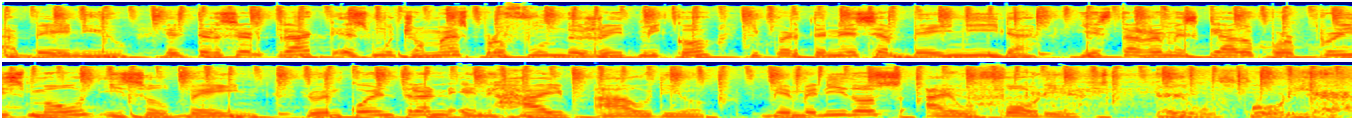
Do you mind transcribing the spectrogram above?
Avenue. El tercer track es mucho más profundo y rítmico y pertenece a Bainira y está remezclado por Priest Mode y Solbane. Lo encuentran en Hive Audio. Bienvenidos a Euforia. Euforia.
